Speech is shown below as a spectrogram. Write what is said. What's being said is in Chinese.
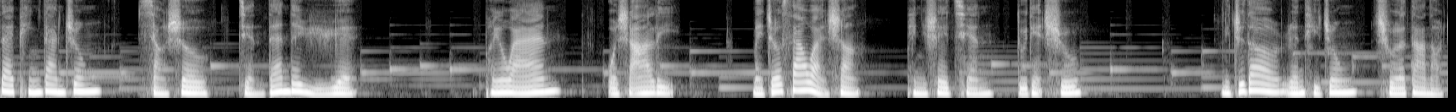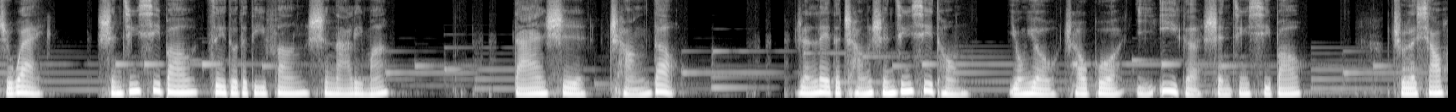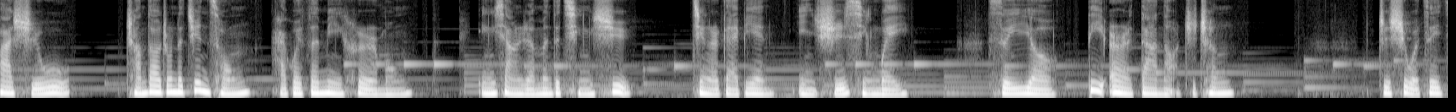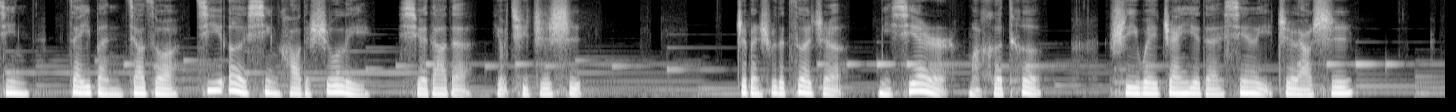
在平淡中享受简单的愉悦。朋友晚安，我是阿丽。每周三晚上陪你睡前读点书。你知道人体中除了大脑之外，神经细胞最多的地方是哪里吗？答案是肠道。人类的肠神经系统拥有超过一亿个神经细胞。除了消化食物，肠道中的菌丛还会分泌荷尔蒙，影响人们的情绪，进而改变饮食行为，所以有“第二大脑”之称。这是我最近在一本叫做《饥饿信号》的书里学到的有趣知识。这本书的作者米歇尔·马赫特是一位专业的心理治疗师。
